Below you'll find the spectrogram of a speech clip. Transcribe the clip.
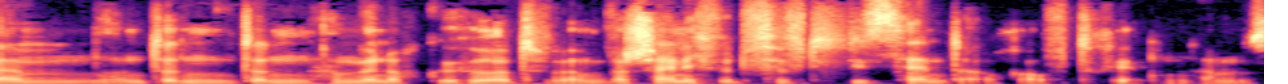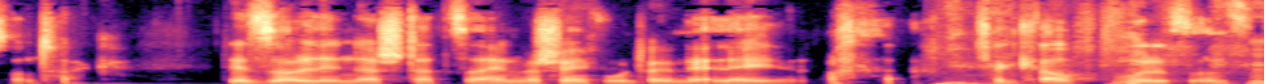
Ähm, und dann, dann haben wir noch gehört, äh, wahrscheinlich wird 50 Cent auch auftreten am Sonntag. Der soll in der Stadt sein, wahrscheinlich wohnt er in L.A. Verkauft wurde es uns.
